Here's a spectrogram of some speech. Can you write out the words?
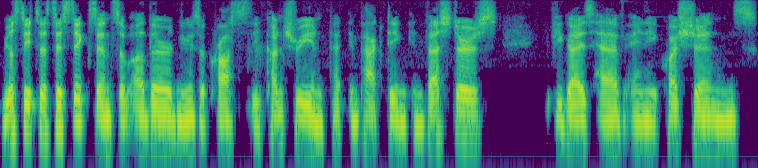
real estate statistics and some other news across the country and impacting investors. If you guys have any questions,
